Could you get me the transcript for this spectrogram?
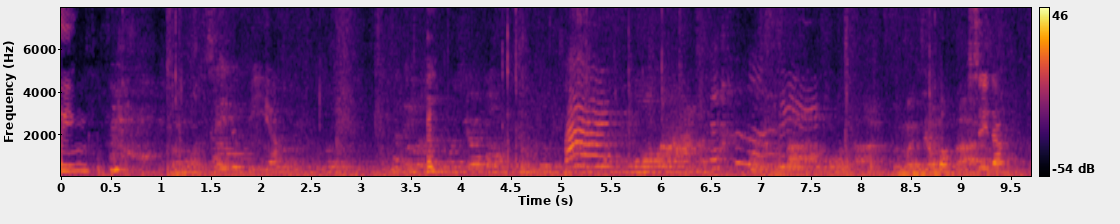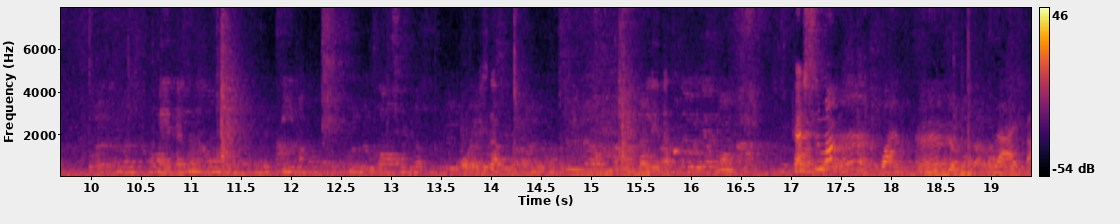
ริง 谁的？没人。不知道。哪里的？开始吗？晚安，来吧，来吧，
